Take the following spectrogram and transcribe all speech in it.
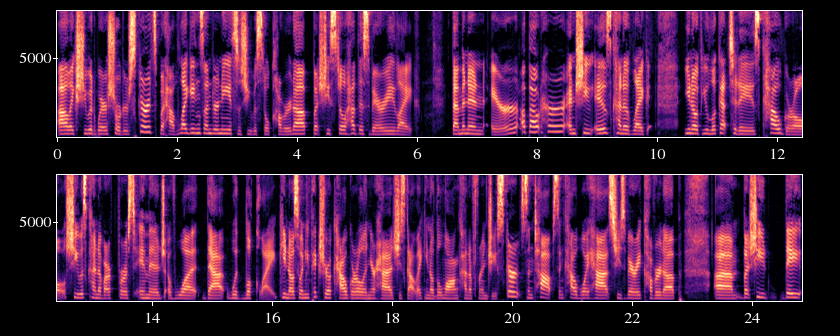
Uh, like she would wear shorter skirts but have leggings underneath, so she was still covered up, but she still had this very like feminine air about her and she is kind of like you know, if you look at today's cowgirl, she was kind of our first image of what that would look like. You know, so when you picture a cowgirl in your head, she's got like, you know, the long kind of fringy skirts and tops and cowboy hats. She's very covered up. Um, but she, they,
